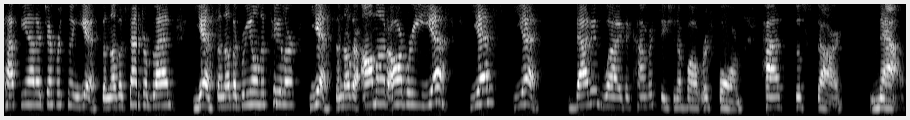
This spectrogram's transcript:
Tatiana Jefferson? Yes. Another Sandra Bland? Yes. Another Breonna Taylor? Yes. Another Ahmaud Arbery? Yes. Yes. Yes. That is why the conversation about reform has to start now.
